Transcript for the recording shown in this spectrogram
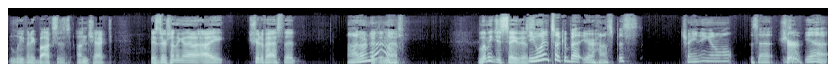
leave any boxes unchecked. Is there something that I should have asked that I don't know. Let me just say this. Do you want to talk about your hospice training at all? Is that Sure. that- yeah,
